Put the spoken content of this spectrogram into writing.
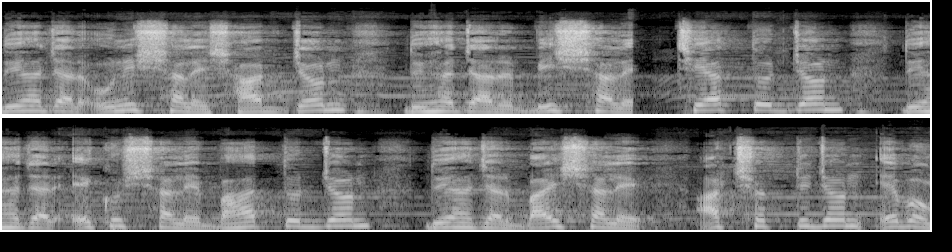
দুই হাজার উনিশ সালে ষাট জন দুই হাজার বিশ সালে ছিয়াত্তর জন দুই হাজার একুশ সালে বাহাত্তর জন দুই হাজার বাইশ সালে আটষট্টি জন এবং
